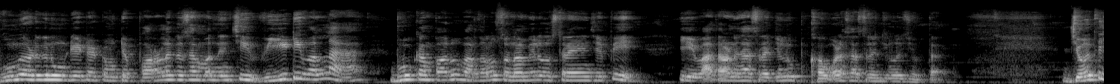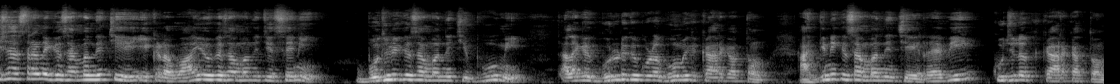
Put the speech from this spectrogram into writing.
భూమి అడుగును ఉండేటటువంటి పొరలకు సంబంధించి వీటి వల్ల భూకంపాలు వరదలు సునామీలు వస్తున్నాయని చెప్పి ఈ వాతావరణ శాస్త్రజ్ఞులు ఖగోళ శాస్త్రజ్ఞులు చెబుతారు. జ్యోతిశాస్త్రానికి సంబంధించి ఇక్కడ వాయువుకి సంబంధించి శని బుధుడికి సంబంధించి భూమి అలాగే గురుడికి కూడా భూమికి కారకత్వం అగ్నికి సంబంధించి రవి కుజులకు కారకత్వం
